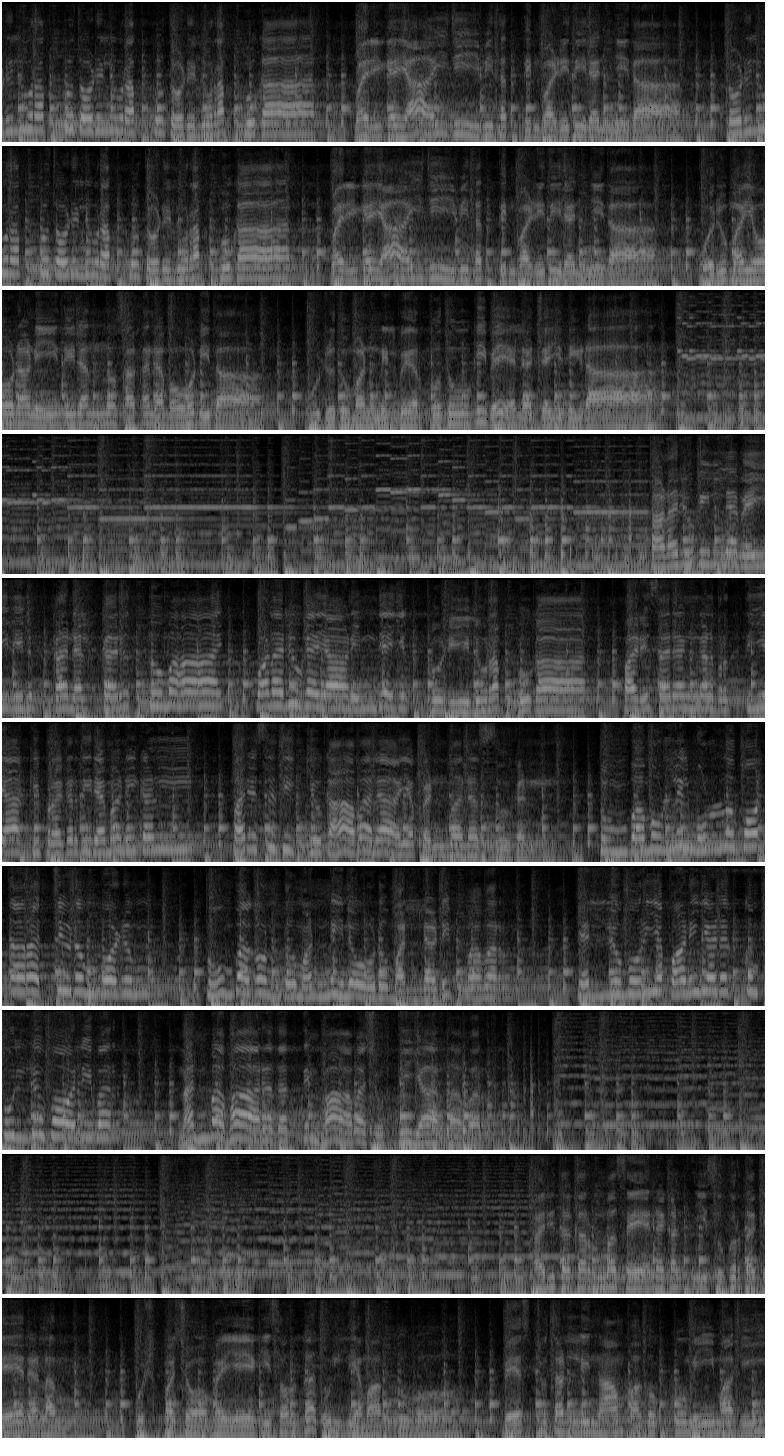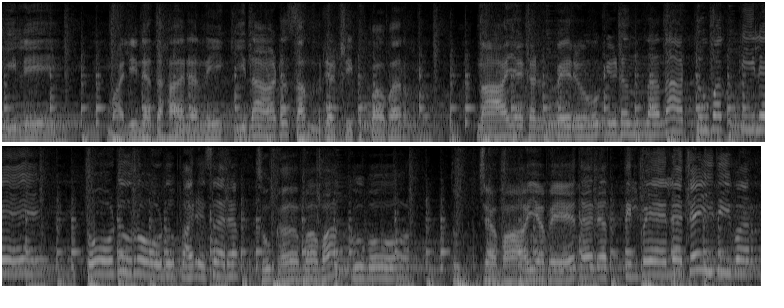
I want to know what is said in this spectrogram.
തൊഴിലുറപ്പു തൊഴിലുറപ്പു തൊഴിലുറപ്പുകാർ. വരികയായി ജീവിതത്തിൻ വഴി തിരഞ്ഞിതാ. തൊഴിലുറപ്പു തൊഴിലുറപ്പു തൊഴിലുറപ്പുകാർ. വരികയായി ജീവിതത്തിൻ വഴി തിരഞ്ഞിതാ. ഒരുമയോടണീ നിരന്നു സഹനമോടിതാ. ഉഴുതുമണ്ണിൽ വേർപ്പു തൂകി വേല ചെയ്തിടാ. തളരുകില്ല വെയിലിലും കനൽ കരുത്തുമായി. വളരുകയാണ് ഇന്ത്യയിൽ തൊഴിലുറപ്പുകാർ. പരിസരങ്ങൾ വൃത്തിയാക്കി പ്രകൃതി രമണികൾ. പരിസ്ഥിതിക്കു കാവലായ പെൺമനസ്സുകൾ. തുമ്പമുള്ളിൽ മുള്ളുപോൽ തറച്ചിടുമ്പോഴും തുമ്പ കൊണ്ട് മണ്ണിനോട് മല്ലടിപ്പവർ. എല്ലുമുറിയ പണിയെടുക്കും പുല്ലുപോലിവർ. നന്മ ഭാരതത്തിൻ ഭാവശുദ്ധിയാർന്നവർ. ഹരിതകർമ്മസേനകൾ ഈ സുഹൃത കേരളം. പുഷ്പശോഭയേകി സ്വർഗതുല്യമാക്കുവോ? വേസ്റ്റു തള്ളി നാം പകുക്കും ഈ മഹിയിലെ. മലിനധാര നീക്കി നാട് സംരക്ഷിപ്പവർ. നായകൾ പെരുകിടുന്ന നാട്ടുവക്കിലെ. തോടു റോഡ് പരിസരം സുഗമമാക്കുവോർ തുച്ഛമായ വേതനത്തിൽ വേല ചെയ്തിവർ.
